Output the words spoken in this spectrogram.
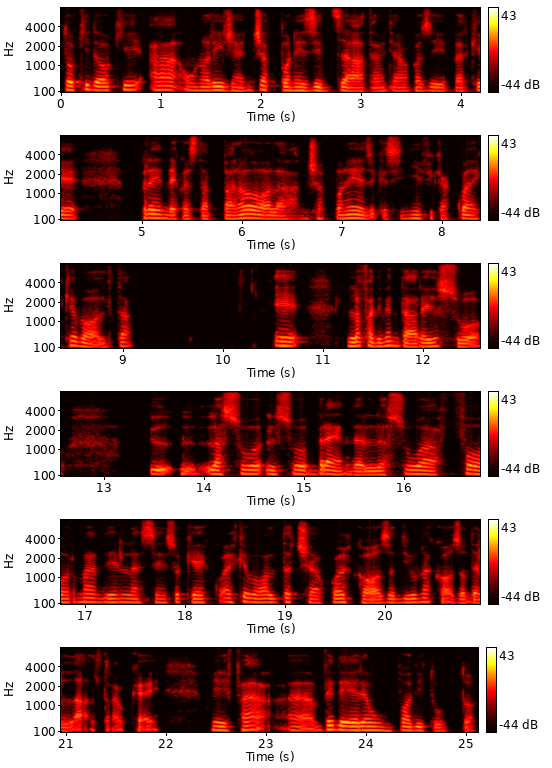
Tokidoki ha un'origine giapponesizzata, mettiamo così, perché prende questa parola giapponese che significa qualche volta e la fa diventare il suo suo, il suo brand, la sua forma, nel senso che qualche volta c'è qualcosa di una cosa o dell'altra, ok? Quindi fa uh, vedere un po' di tutto.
